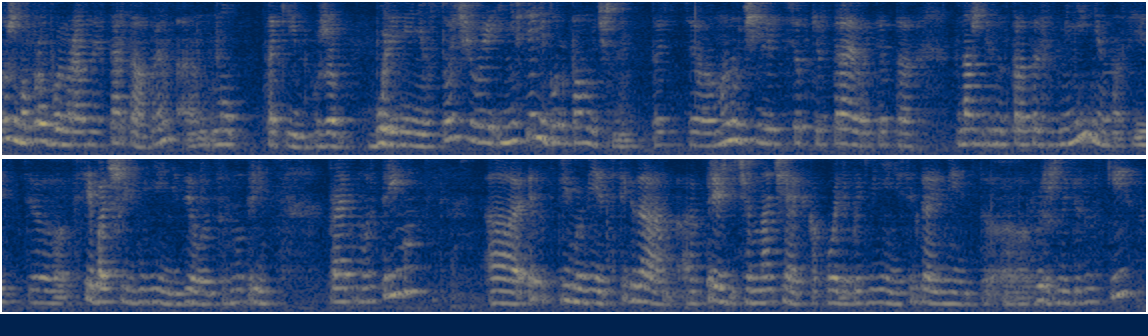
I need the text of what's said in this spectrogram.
Тоже мы пробуем разные стартапы, э, но такие уже более-менее устойчивые, и не все они благополучные. То есть э, мы научились все-таки встраивать это в наш бизнес-процесс изменений. У нас есть э, все большие изменения делаются внутри проектного стрима. Этот стрим имеет всегда, прежде чем начать какое-либо изменение, всегда имеет выраженный бизнес-кейс,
